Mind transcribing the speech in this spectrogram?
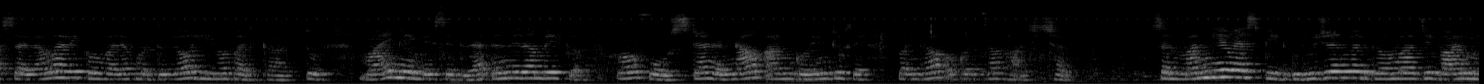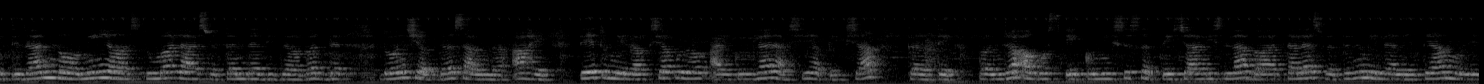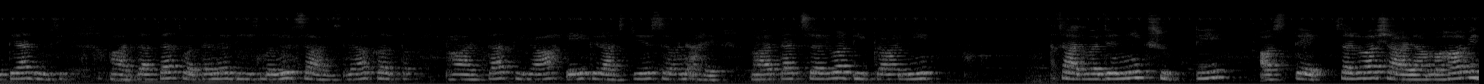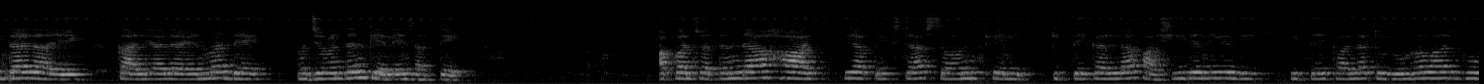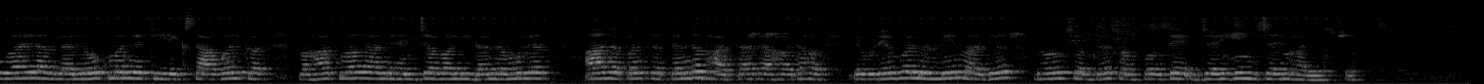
Assalamu alaikum warahmatullahi wabarakatuh. My name is Sidra Tanvir from 4th standard. Now I am going to say 15 ऑगस्टचा भाषण सन्मान्य व्यासपीठ गुरुजन वर्ग माझे बालमित्रांनो मी आज तुम्हाला स्वतंत्र दिनाबद्दल दोन शब्द सांगणार आहे. ते तुम्ही लक्षपूर्वक ऐकून घ्याल अशी अपेक्षा करते. पंधरा ऑगस्ट एकोणीसशे सत्तेचाळीसला भारताला स्वातंत्र्य मिळाले. त्यामुळे त्या दिवशी भारताचा स्वतंत्र दिवस म्हणून साजरा करतो. भारतात हा एक राष्ट्रीय सण आहे. भारतात सर्व ठिकाणी सार्वजनिक सुट्टी असते. सर्व शाळा महाविद्यालये कार्यालयांमध्ये जेवंतन केले जाते. आपण स्वतंत्र हाल ही अपेक्षा सण केली. कित्येकाला फाशी दिली गेली. कित्येकाला तुरुंगवास भोगायला लागला. लोकमान्य टिळक सावरकर महात्मा गांधी यांच्या बलिदानामुळेच आज आपण स्वतंत्र भारतात राहत आहोत. एवढे बोलून मी माझे दोन शब्द संपवते. जय हिंद जय महाराष्ट्र.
